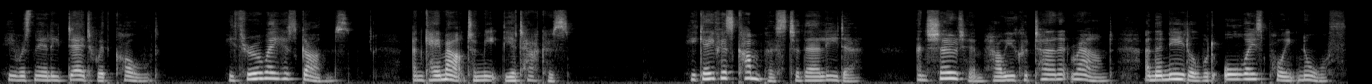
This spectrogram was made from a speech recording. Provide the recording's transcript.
he was nearly dead with cold, he threw away his guns and came out to meet the attackers. He gave his compass to their leader and showed him how you could turn it round and the needle would always point north.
